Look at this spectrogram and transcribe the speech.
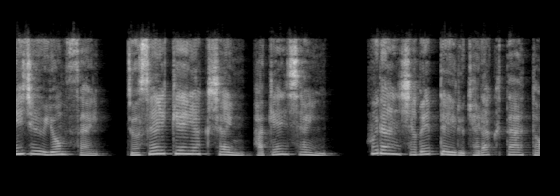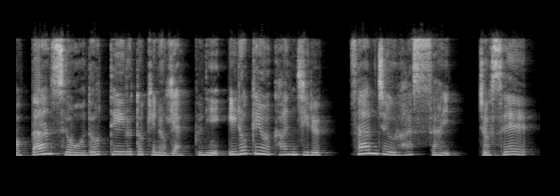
24歳、女性契約社員、派遣社員。普段喋っているキャラクターとダンスを踊っている時のギャップに色気を感じる、38歳、女性、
